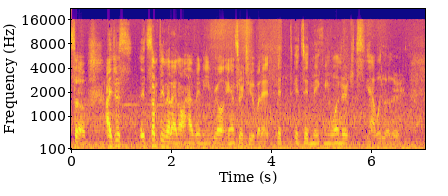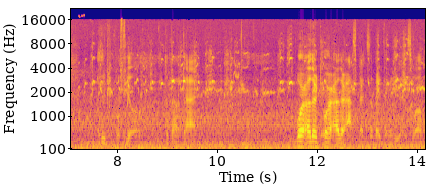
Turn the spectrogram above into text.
so I just, it's something that I don't have any real answer to, but it, it, it did make me wonder just, yeah, what do other, other people feel about that? Or other, or other aspects of identity as well.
